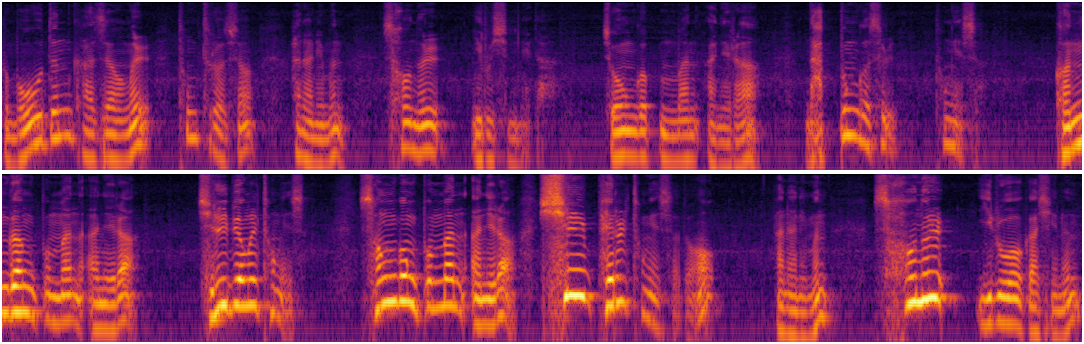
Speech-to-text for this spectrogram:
그 모든 가정을 통틀어서 하나님은 선을 이루십니다. 좋은 것뿐만 아니라 나쁜 것을 통해서 건강뿐만 아니라 질병을 통해서 성공뿐만 아니라 실패를 통해서도 하나님은 선을 이루어 가시는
